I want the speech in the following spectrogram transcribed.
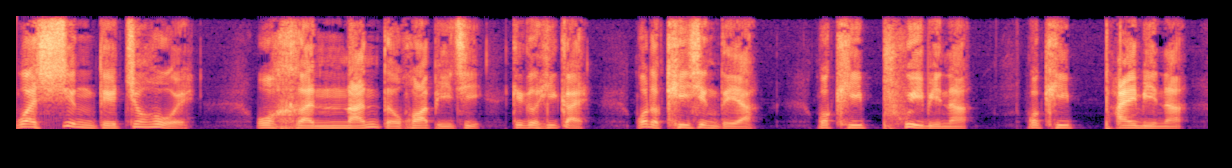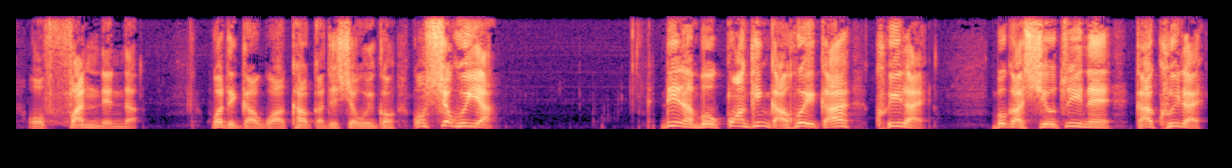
我性格足好诶，我很难得发脾气。结果迄届我就起性格啊，我起屁面啊，我起歹面啊，我翻脸了。我伫甲外口甲这社会讲，讲社会啊，你若无赶紧甲火甲开来，无甲烧水呢，甲开来，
